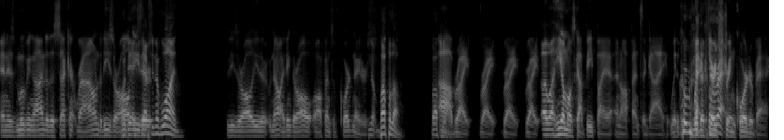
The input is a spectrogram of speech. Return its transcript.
and is moving on to the second round, these are all With the either, exception of one. These are all either no, I think they're all offensive coordinators. No, Buffalo. Buffalo. Ah, right, right, right, right. Oh well, he almost got beat by a, an offensive guy with correct, with a third correct. string quarterback.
